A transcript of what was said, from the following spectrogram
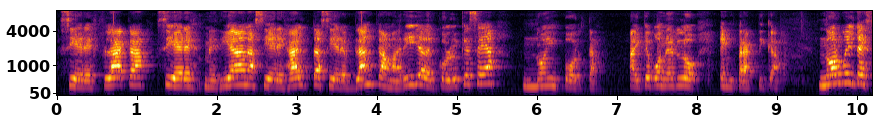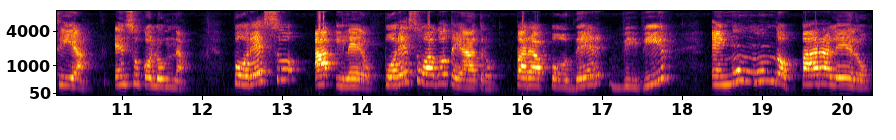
si eres flaca, si eres mediana, si eres alta, si eres blanca, amarilla, del color que sea, no importa. Hay que ponerlo en práctica. Norwell decía en su columna, por eso, ah, y leo, por eso hago teatro, para poder vivir en un mundo paralelo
